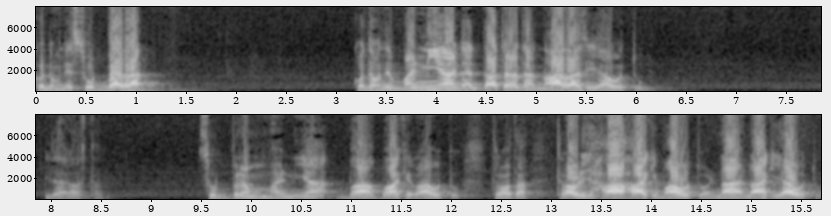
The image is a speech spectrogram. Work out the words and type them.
కొంతమంది సుబ్బర కొంతమంది మణ్య అంటే ఆయన తాత నా రాసి యావత్తు. ఇలా రాస్తారు. సుబ్రహ్మణ్య బా బాకి రావత్తు. తర్వాత క్రౌడి హా హాకి మావత్తు నా నాకి యావత్తు.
